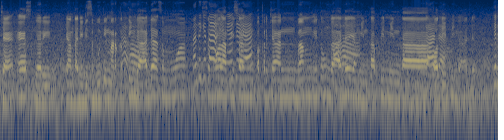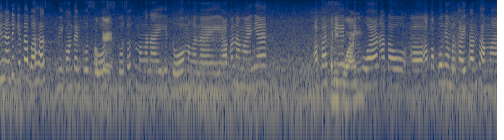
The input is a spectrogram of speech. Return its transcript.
CS dari yang tadi disebutin marketing nggak ada semua Nanti kita semua lapisan ya. pekerjaan bank itu nggak ada Uh-uh. yang minta pin minta ada. OTP nggak ada Jadi nanti kita bahas di konten khusus, Oke. khusus mengenai itu, mengenai apa namanya, apa sih Penipuan. penipuan atau eh, apa pun yang berkaitan sama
